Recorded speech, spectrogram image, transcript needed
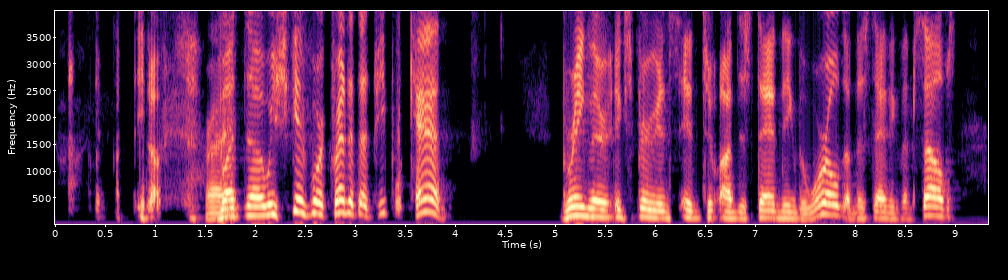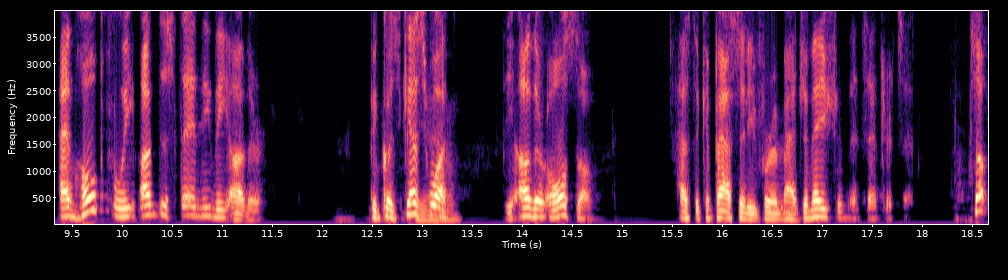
you know, right. but uh, we should give more credit that people can bring their experience into understanding the world, understanding themselves, and hopefully understanding the other. Because guess yeah. what? The other also has the capacity for imagination, etc., etc. So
